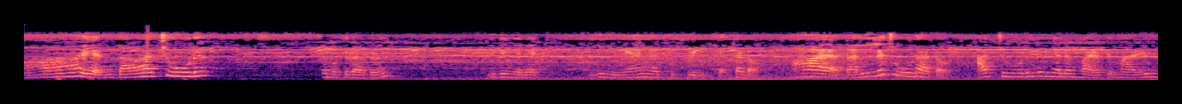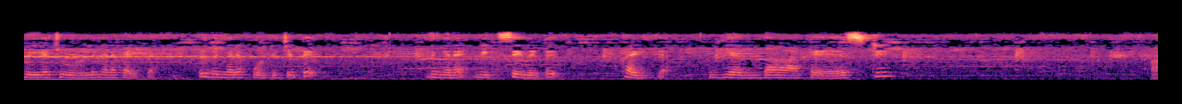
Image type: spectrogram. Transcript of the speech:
ആ എന്താ ചൂട്? നമുക്ക് ഇതാക്കണം ഇതിങ്ങനെ ഇങ്ങനെ അങ്ങോട്ട് പിടിക്കാം കേട്ടോ ആ നല്ല ചൂടാട്ടോ. ആ ചൂടിൽ ഇങ്ങനെ മഴ മഴയും പെയ്യ ചൂടിൽ ഇങ്ങനെ കഴിക്കുക. ഇതിങ്ങനെ പൊട്ടിച്ചിട്ട് ഇതിങ്ങനെ മിക്സ് ചെയ്തിട്ട് കഴിക്കുക. എന്താ ടേസ്റ്റ് ആ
